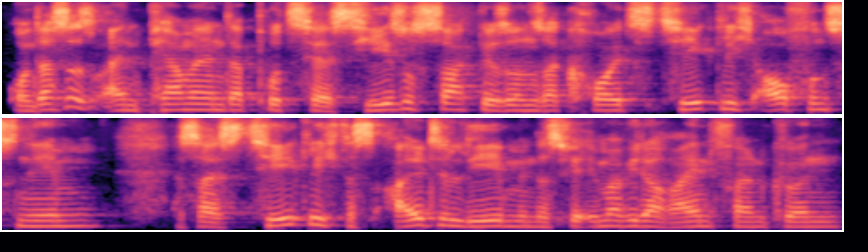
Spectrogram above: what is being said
Und das ist ein permanenter Prozess. Jesus sagt, wir sollen unser Kreuz täglich auf uns nehmen. Das heißt, täglich das alte Leben, in das wir immer wieder reinfallen können,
